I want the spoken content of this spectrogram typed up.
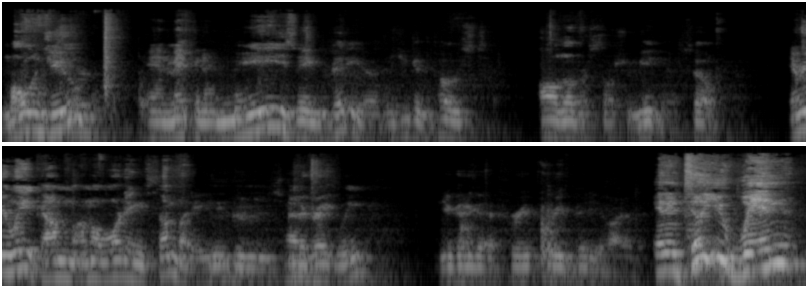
mold you and make an amazing video that you can post all over social media. So every week I'm, I'm awarding somebody who's had a great week. You're going to get a free free video out of it. And until you win,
